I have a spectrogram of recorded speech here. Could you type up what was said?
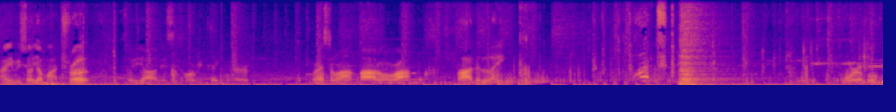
I didn't even show y'all my truck. So y'all, this is where we taking her. Restaurant Bottle Rock by the lake. What? Horrible.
